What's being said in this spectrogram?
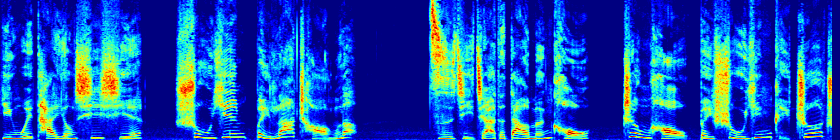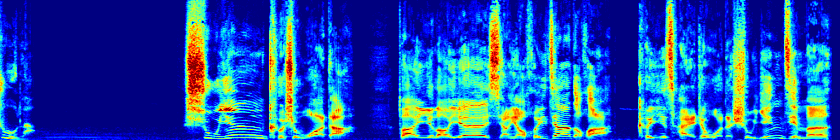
因为太阳西斜，树荫被拉长了，自己家的大门口正好被树荫给遮住了。树荫可是我的，八一老爷想要回家的话，可以踩着我的树荫进门。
